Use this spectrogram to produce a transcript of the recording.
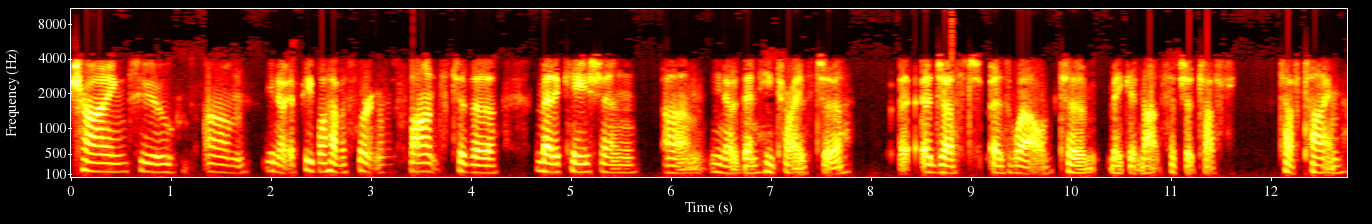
trying to, um, you know, if people have a certain response to the medication, um, you know, then he tries to adjust as well to make it not such a tough, tough time.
